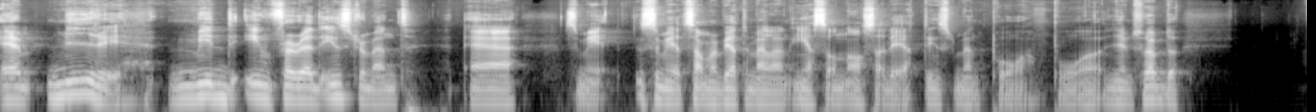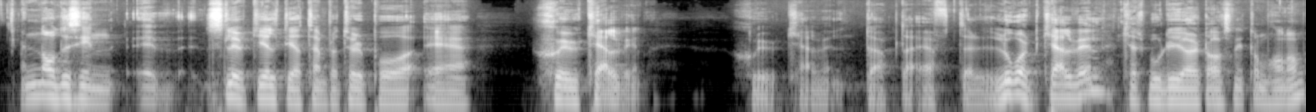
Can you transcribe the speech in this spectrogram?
eh, MIRI, Mid Infrared Instrument, eh, som, är, som är ett samarbete mellan ESA och NASA. Det är ett instrument på, på James Webb då. Nådde sin eh, slutgiltiga temperatur på eh, 7 Kelvin. 7 Kelvin. Döpta efter Lord Kelvin. Kanske borde göra ett avsnitt om honom.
